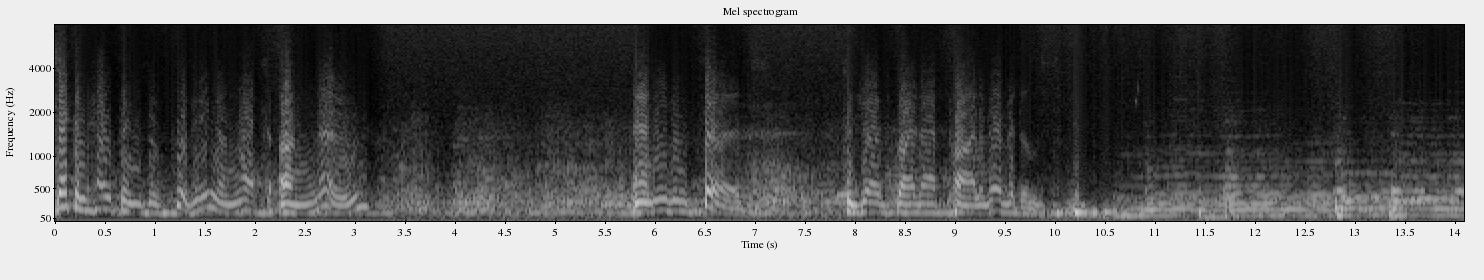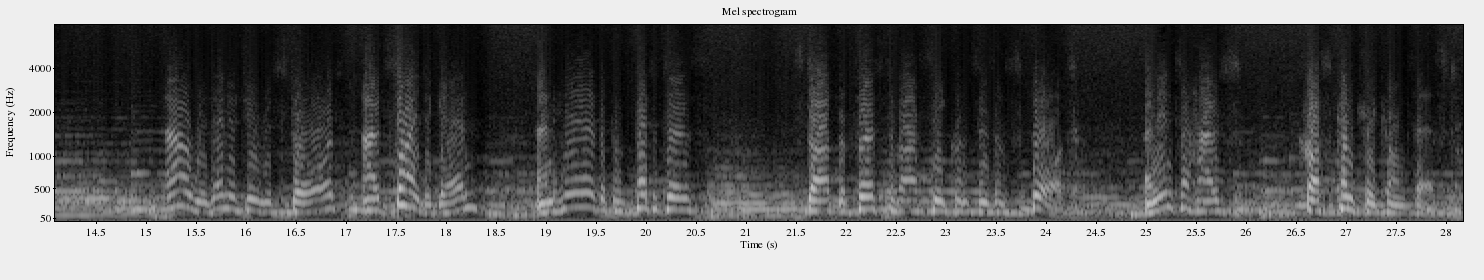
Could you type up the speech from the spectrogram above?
Second helpings of pudding are not unknown, and even thirds, to judge by that pile of evidence. Now with energy restored, outside again, and here the competitors start the first of our sequences of sport, an inter-house cross-country contest.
